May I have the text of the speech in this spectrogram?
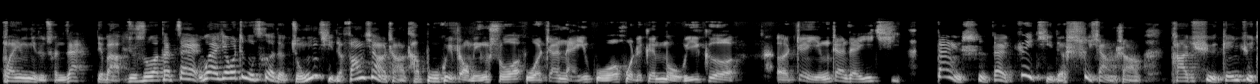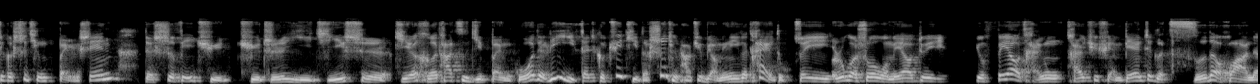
欢迎你的存在，对吧？就是说他在外交政策的总体的方向上，他不会表明说我站哪一国或者跟某一个呃阵营站在一起。但是在具体的事项上，他去根据这个事情本身的是非曲曲直，以及是结合他自己本国的利益，在这个具体的事情上去表明一个态度。所以，如果说我们要对。就非要采用采取选边这个词的话呢，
